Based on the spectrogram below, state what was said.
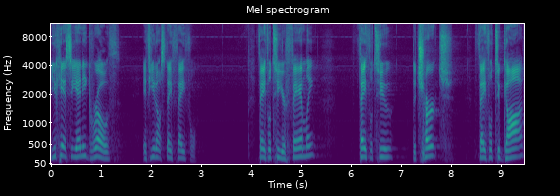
You can't see any growth if you don't stay faithful. Faithful to your family, faithful to the church, faithful to God.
